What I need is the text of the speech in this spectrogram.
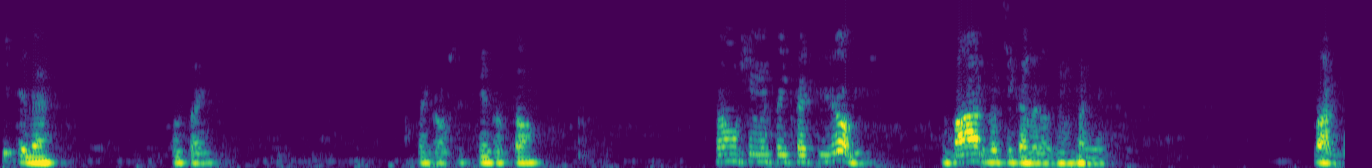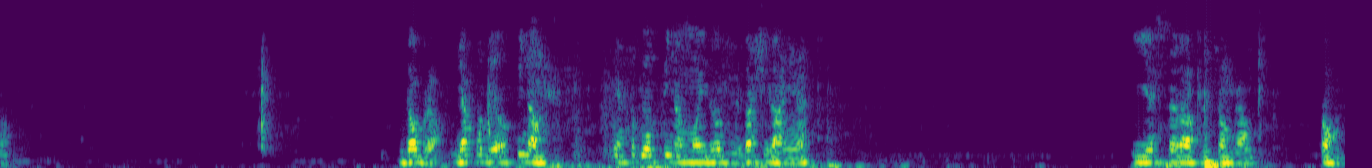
I tyle tutaj tego wszystkiego, co, co musimy w tej kwestii zrobić. Bardzo ciekawe rozwiązanie. Bardzo. Dobra, ja sobie odpinam, ja sobie odpinam, moi drodzy, zasilanie. I jeszcze raz wyciągam tą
